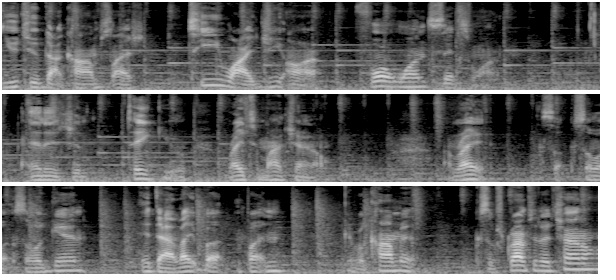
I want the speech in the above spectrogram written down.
youtube.com slash tygr4161 and it should take you right to my channel all right so so so again hit that like button button give a comment subscribe to the channel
